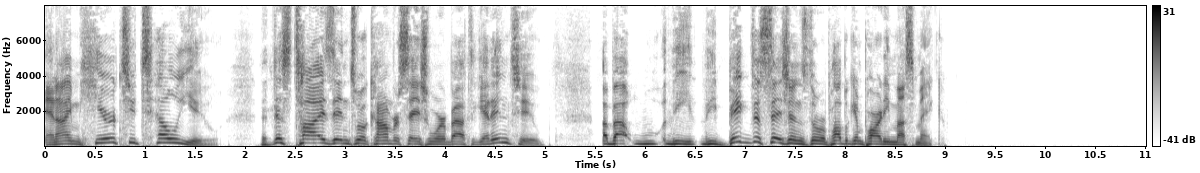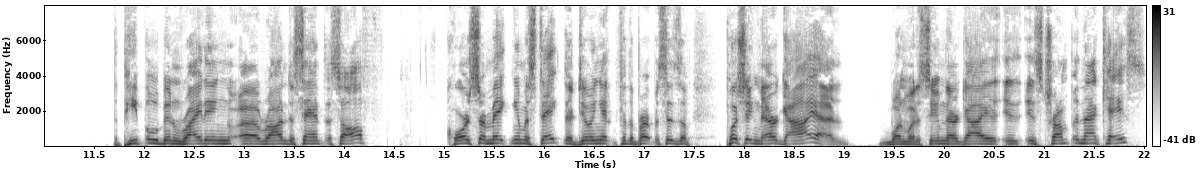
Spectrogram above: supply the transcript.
And I'm here to tell you that this ties into a conversation we're about to get into about the, the big decisions the Republican Party must make. The people who've been writing uh, Ron DeSantis off, of course, are making a mistake. They're doing it for the purposes of pushing their guy. Uh, one would assume their guy is, is Trump in that case.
